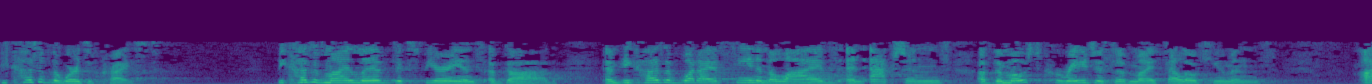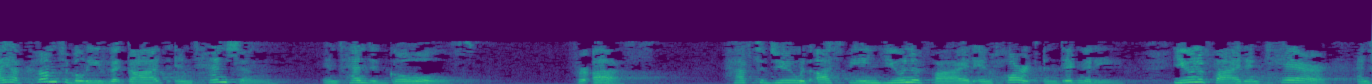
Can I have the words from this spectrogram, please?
Because of the words of Christ, because of my lived experience of God, and because of what I have seen in the lives and actions of the most courageous of my fellow humans, I have come to believe that God's intention, intended goals for us, have to do with us being unified in heart and dignity, unified in care and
